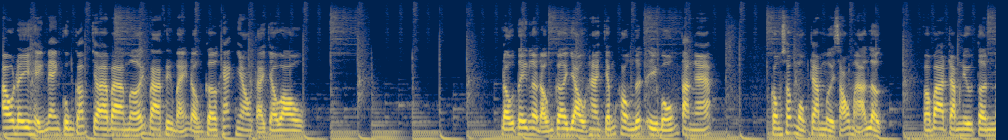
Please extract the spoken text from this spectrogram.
Audi hiện đang cung cấp cho A3 mới 3 phiên bản động cơ khác nhau tại châu Âu. Đầu tiên là động cơ dầu 2.0 lít i4 tăng áp, công suất 116 mã lực và 300 Nm.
